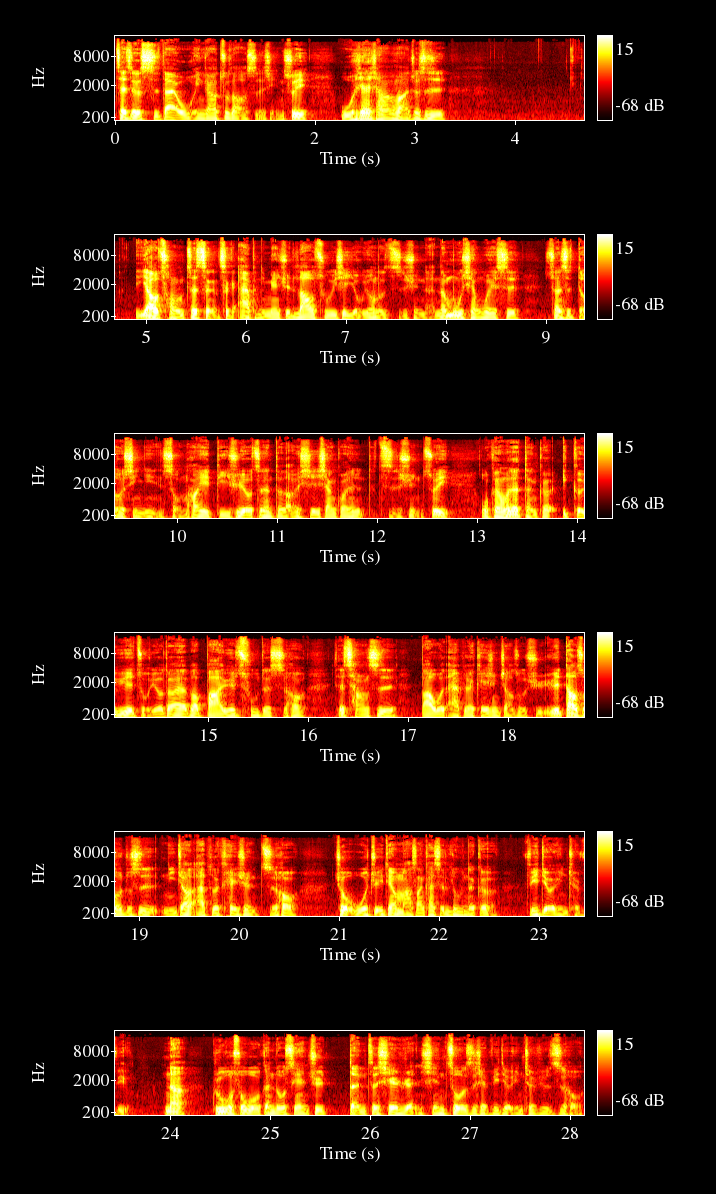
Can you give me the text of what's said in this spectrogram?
在这个时代我应该要做到的事情。所以我现在想办法就是。要从这整这个 app 里面去捞出一些有用的资讯来。那目前我也是算是得心应手，然后也的确有真的得到一些相关的资讯，所以我可能会再等个一个月左右，大概到八月初的时候再尝试把我的 application 交出去。因为到时候就是你交了 application 之后，就我就一定要马上开始录那个 video interview。那如果说我更多时间去等这些人先做这些 video interview 之后，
